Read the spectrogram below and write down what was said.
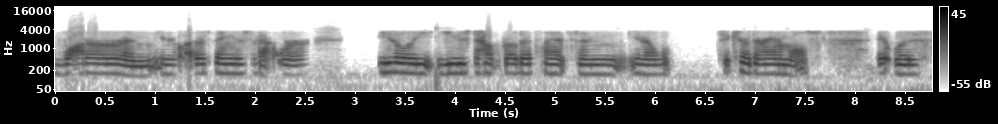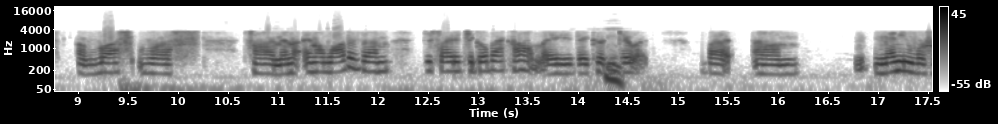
water and you know other things that were easily used to help grow their plants and you know take care of their animals. It was a rough, rough time, and and a lot of them decided to go back home. They they couldn't mm. do it, but um, many were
